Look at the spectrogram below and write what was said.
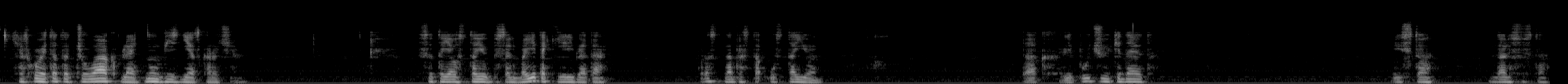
Сейчас ходит этот чувак, блядь. Ну, пиздец, короче. Что-то я устаю писать бои такие, ребята. Просто-напросто устаю. Так, липучую кидают. И что? Дальше что?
